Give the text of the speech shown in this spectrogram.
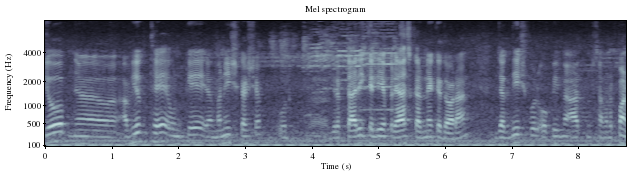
जो अभियुक्त थे, उनके मनीष कश्यप गिरफ्तारी के लिए प्रयास करने के दौरान जगदीशपुर ओपी में आत्मसमर्पण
